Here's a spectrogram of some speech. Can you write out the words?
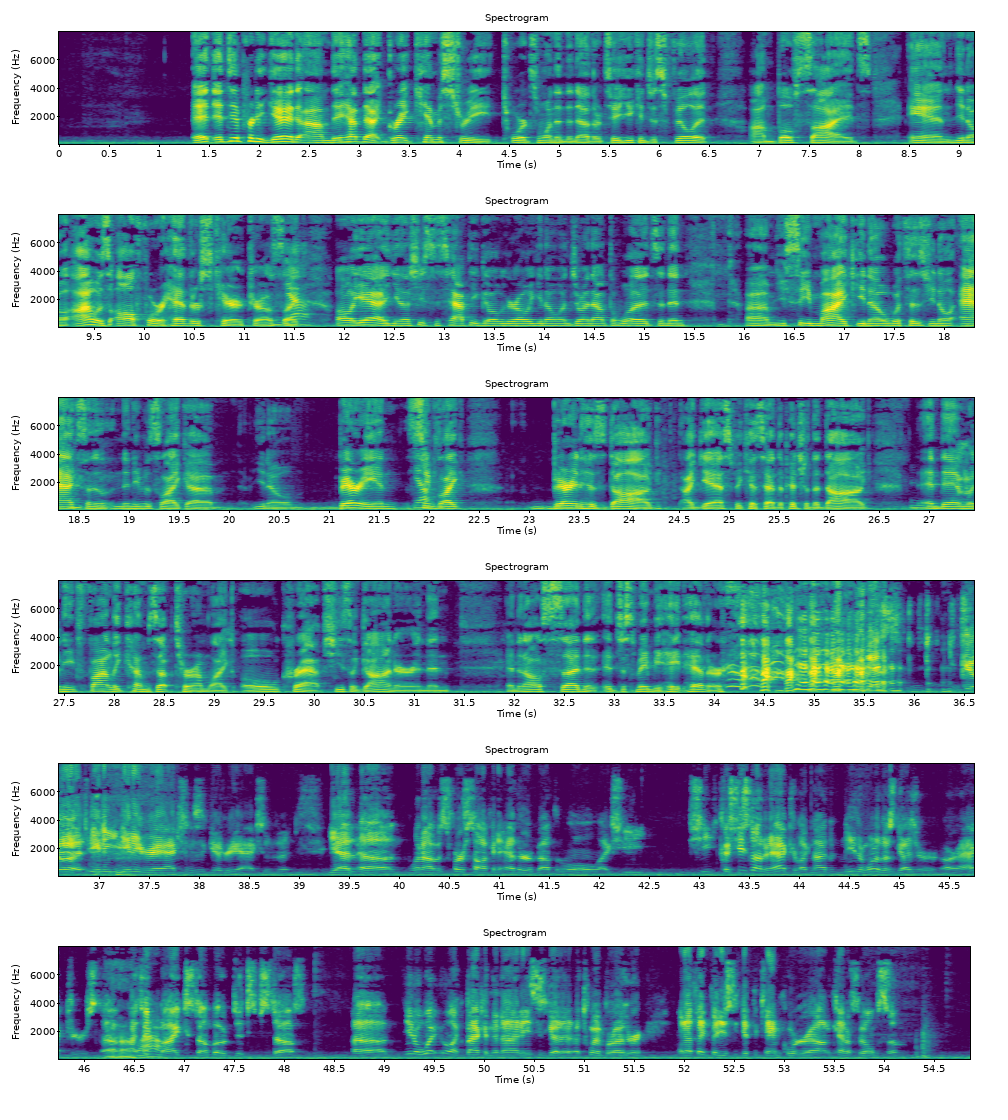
It, it did pretty good. Um, they have that great chemistry towards one and another too. You can just feel it on both sides. And you know, I was all for Heather's character. I was like, oh yeah, you know, she's this happy go girl, you know, enjoying out the woods. And then um, you see Mike, you know, with his you know axe, and, and then he was like, uh, you know, burying. Yeah. Seems like burying his dog, I guess, because he had the picture of the dog. And then when he finally comes up to her, I'm like, oh crap, she's a goner. And then, and then all of a sudden, it, it just made me hate Heather. good. Any any reaction is a good reaction. But yeah, uh, when I was first talking to Heather about the role, like she she because she's not an actor. Like neither neither one of those guys are, are actors. Uh, Uh-huh. I Wow. think Mike Stumbo did some stuff. Uh, you know, what, like back in the '90s, he's got a, a twin brother, and I think they used to get the camcorder out and kind of film some,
